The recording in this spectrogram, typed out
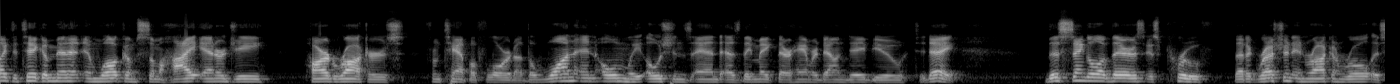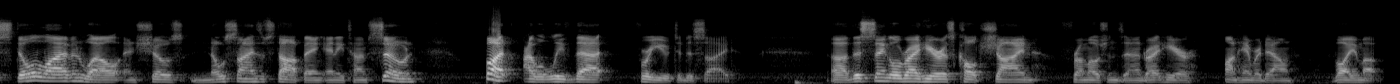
Like to take a minute and welcome some high energy hard rockers from Tampa, Florida, the one and only Ocean's End as they make their Hammer Down debut today. This single of theirs is proof that aggression in rock and roll is still alive and well and shows no signs of stopping anytime soon, but I will leave that for you to decide. Uh, this single right here is called Shine from Ocean's End, right here on Hammer Down. Volume up.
